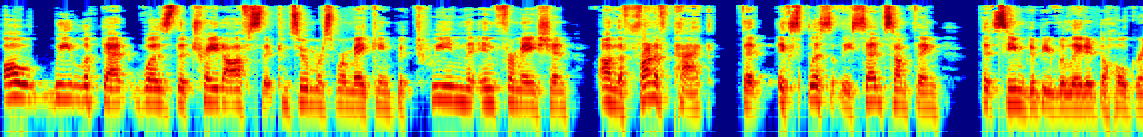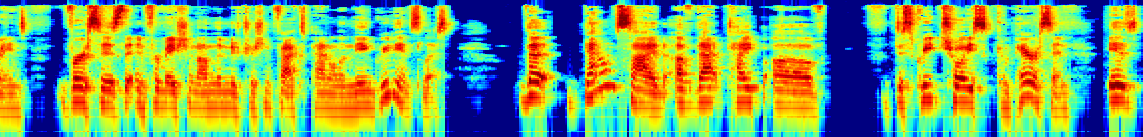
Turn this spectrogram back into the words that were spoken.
all we looked at was the trade-offs that consumers were making between the information on the front of pack that explicitly said something that seemed to be related to whole grains versus the information on the nutrition facts panel and the ingredients list. The downside of that type of discrete choice comparison is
